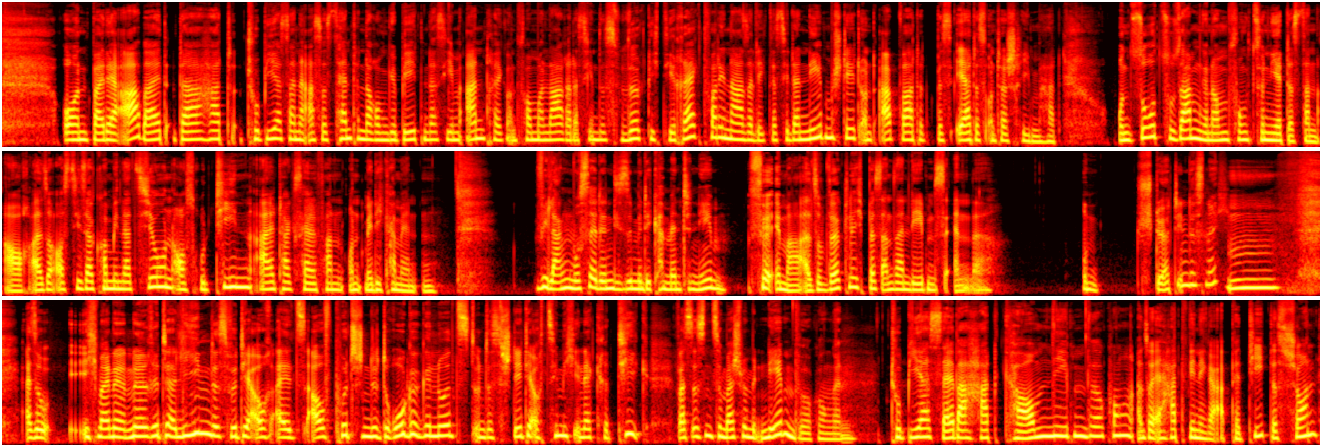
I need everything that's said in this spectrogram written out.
Und bei der Arbeit, da hat Tobias seine Assistentin darum gebeten, dass sie ihm Anträge und Formulare, dass sie ihm das wirklich direkt vor die Nase legt, dass sie daneben steht und abwartet, bis er das unterschrieben hat. Und so zusammengenommen funktioniert das dann auch. Also aus dieser Kombination aus Routinen, Alltagshelfern und Medikamenten. Wie lange muss er denn diese Medikamente nehmen? Für immer, also wirklich bis an sein Lebensende. Stört ihn das nicht? Mm. Also, ich meine, ne, Ritalin, das wird ja auch als aufputschende Droge genutzt und das steht ja auch ziemlich in der Kritik. Was ist denn zum Beispiel mit Nebenwirkungen? Tobias selber hat kaum Nebenwirkungen. Also er hat weniger Appetit, das schon.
